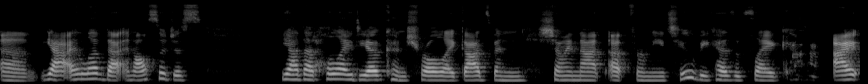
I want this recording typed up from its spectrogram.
um, yeah, I love that, and also just yeah, that whole idea of control, like God's been showing that up for me too, because it's like Mhm. I,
